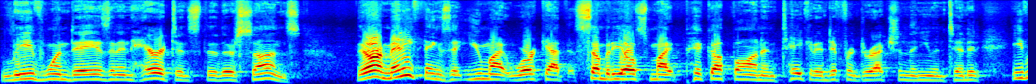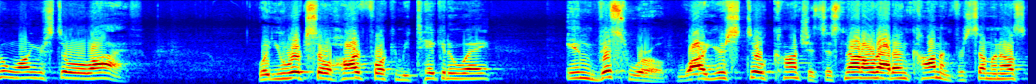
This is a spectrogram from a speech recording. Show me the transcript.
leave one day as an inheritance to their sons. There are many things that you might work at that somebody else might pick up on and take in a different direction than you intended, even while you're still alive. What you work so hard for can be taken away in this world while you're still conscious. It's not all that uncommon for someone else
